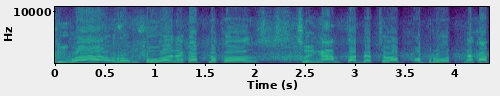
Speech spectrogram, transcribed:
ถือว่าลงตัวนะครับ แล้วก็สวยงามตามแบบฉบับออฟโรดนะครับ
